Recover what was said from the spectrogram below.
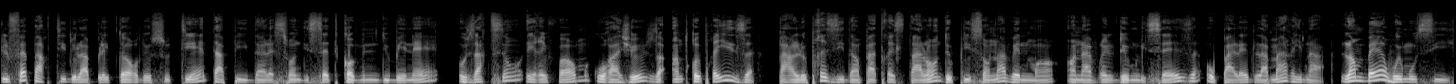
Il fait partie de la pléthore de soutien tapis dans les 77 communes du Bénin aux actions et réformes courageuses entreprises par le président Patrice Talon depuis son avènement en avril 2016 au palais de la Marina. Lambert Wemoussi,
